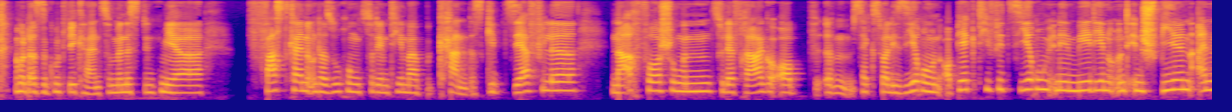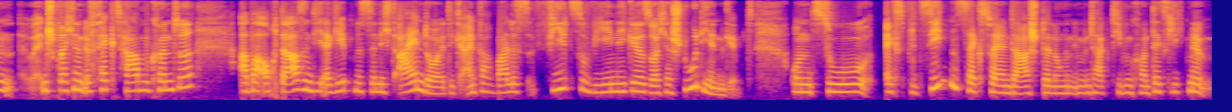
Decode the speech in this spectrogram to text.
oder so gut wie keinen. Zumindest sind mir fast keine Untersuchungen zu dem Thema bekannt. Es gibt sehr viele Nachforschungen zu der Frage, ob ähm, Sexualisierung und Objektifizierung in den Medien und in Spielen einen entsprechenden Effekt haben könnte. Aber auch da sind die Ergebnisse nicht eindeutig, einfach weil es viel zu wenige solcher Studien gibt. Und zu expliziten sexuellen Darstellungen im interaktiven Kontext liegt mir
